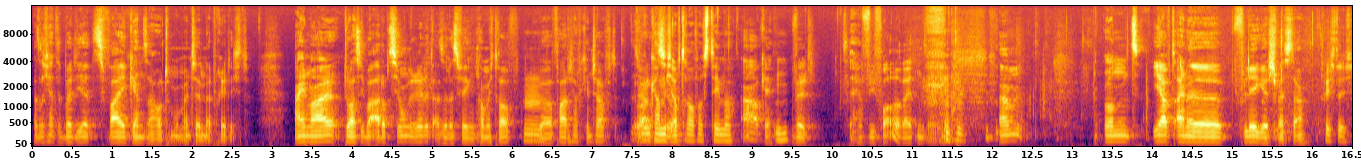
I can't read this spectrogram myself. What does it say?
also ich hatte bei dir zwei Gänsehautmomente in der Predigt. Einmal, du hast über Adoption geredet, also deswegen komme ich drauf, Hm. über Vaterschaft, Kindschaft. Deswegen kam ich auch drauf aufs Thema. Ah, okay, Mhm. wild. Wie vorbereiten soll. ähm, und ihr habt eine Pflegeschwester. Richtig.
